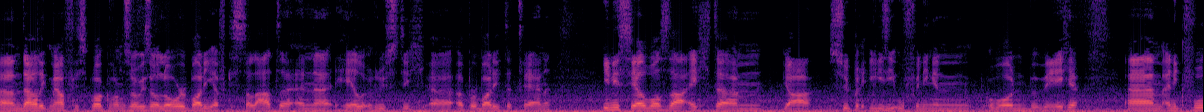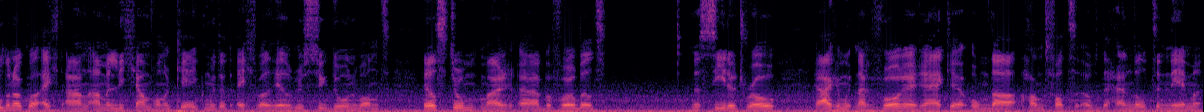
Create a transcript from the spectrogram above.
Um, daar had ik mij afgesproken van sowieso lower body even te laten en heel rustig upper body te trainen. Initieel was dat echt um, ja, super easy oefeningen, gewoon bewegen. En ik voelde ook wel echt aan aan mijn lichaam van oké, ik moet het echt wel heel rustig doen. Want heel stoem, maar bijvoorbeeld een seated row, ja, je moet naar voren reiken om dat handvat of de handle te nemen.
